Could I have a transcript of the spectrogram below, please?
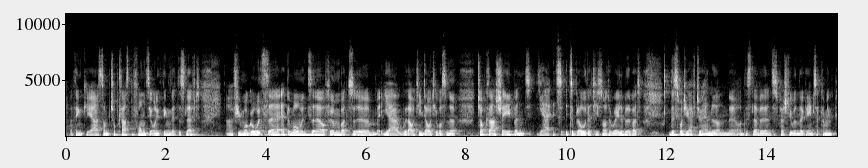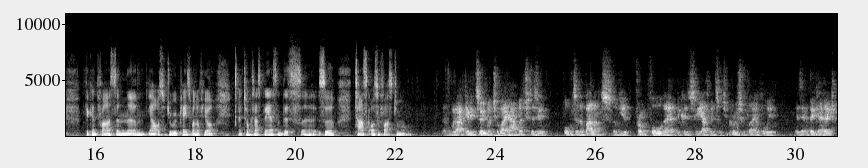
I think yeah, some top class performance. The only thing that is left, a few more goals uh, at the moment uh, of him, but um, yeah, without any doubt, he was in a top class shape, and yeah, it's it's a blow that he's not available, but this is what you have to handle on uh, on this level, and especially when the games are coming thick and fast, and um, yeah, also to replace one of your uh, top class players, and this uh, is a task also for us tomorrow. Without giving too much away, how much does it alter the balance of your front four there because he has been such a crucial player for you? Is it a big headache?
